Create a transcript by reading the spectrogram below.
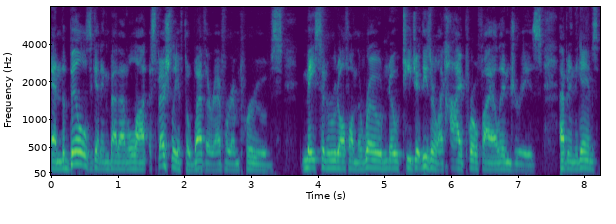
And the Bills getting bet out a lot, especially if the weather ever improves. Mason Rudolph on the road, no TJ. These are like high profile injuries happening in the games.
